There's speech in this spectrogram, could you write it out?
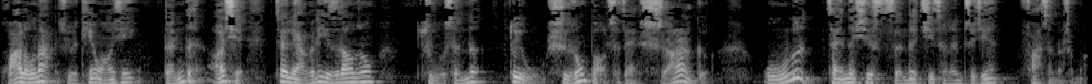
华罗纳就是天王星等等。而且在两个例子当中，主神的队伍始终保持在十二个。无论在那些神的继承人之间发生了什么，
